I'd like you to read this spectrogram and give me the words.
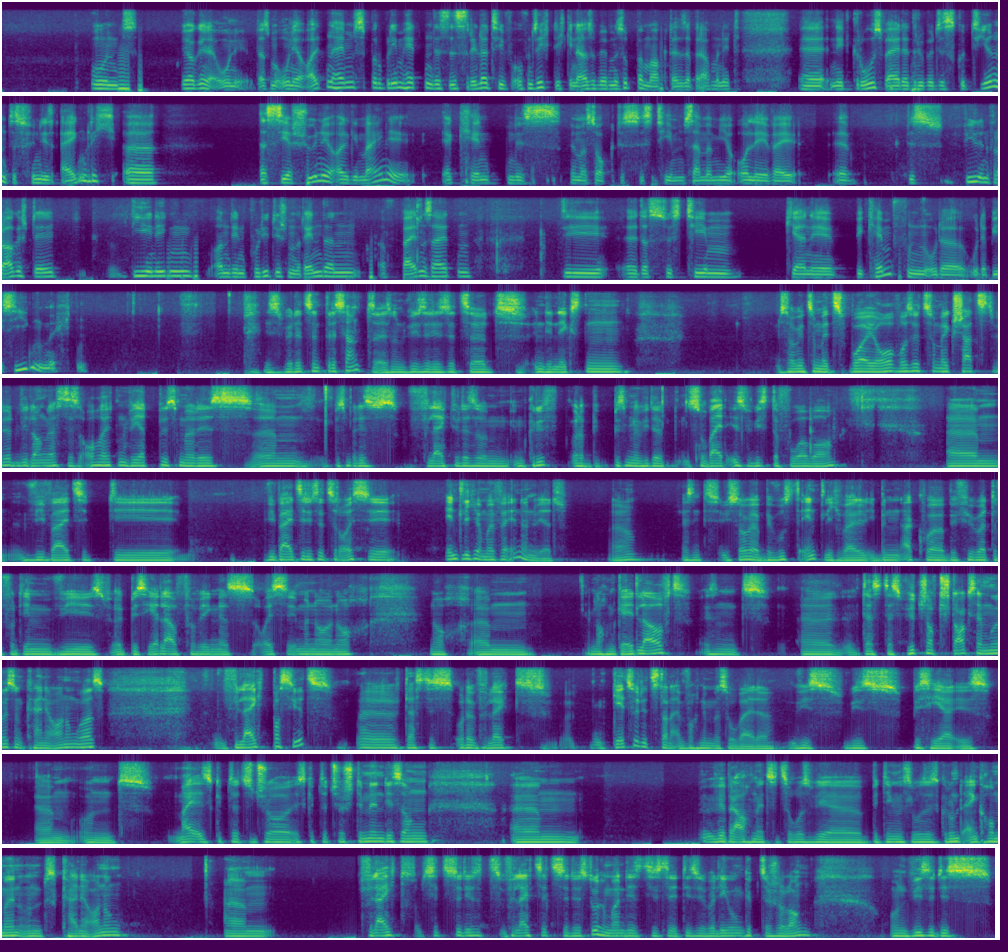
Und ja, genau, ohne, dass wir ohne Altenheims Problem hätten, das ist relativ offensichtlich, genauso wie beim Supermarkt. Also da braucht man nicht, äh, nicht groß weiter darüber diskutieren. Und das finde ich eigentlich äh, eine sehr schöne allgemeine Erkenntnis, wenn man sagt, das System sind wir mir alle, weil äh, das viel in Frage stellt, diejenigen an den politischen Rändern auf beiden Seiten, die äh, das System gerne bekämpfen oder, oder besiegen möchten. Es wird jetzt interessant, also wie sie das jetzt halt in den nächsten sage jetzt einmal zwei Jahre, was jetzt einmal geschätzt wird, wie lange das, das anhalten wird, bis man das, ähm, bis man das vielleicht wieder so im, im, Griff oder bis man wieder so weit ist, wie es davor war. Ähm, wie weit sich die, wie weit das jetzt alles endlich einmal verändern wird. Ja. Also ich sage ja bewusst endlich, weil ich bin kein Befürworter von dem, wie es bisher läuft, von wegen, dass alles immer noch nach, nach ähm, nach dem Geld läuft und äh, dass das Wirtschaft stark sein muss und keine Ahnung was. Vielleicht passiert es, äh, dass das, oder vielleicht geht es halt jetzt dann einfach nicht mehr so weiter, wie es bisher ist. Ähm, und mei, es gibt jetzt schon, es gibt jetzt schon Stimmen, die sagen, ähm, wir brauchen jetzt sowas wie ein bedingungsloses Grundeinkommen und keine Ahnung. Ähm, vielleicht setzt du das, vielleicht setzt du das durch. Ich meine, diese, diese Überlegung gibt es ja schon lange. Und wie sie das,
